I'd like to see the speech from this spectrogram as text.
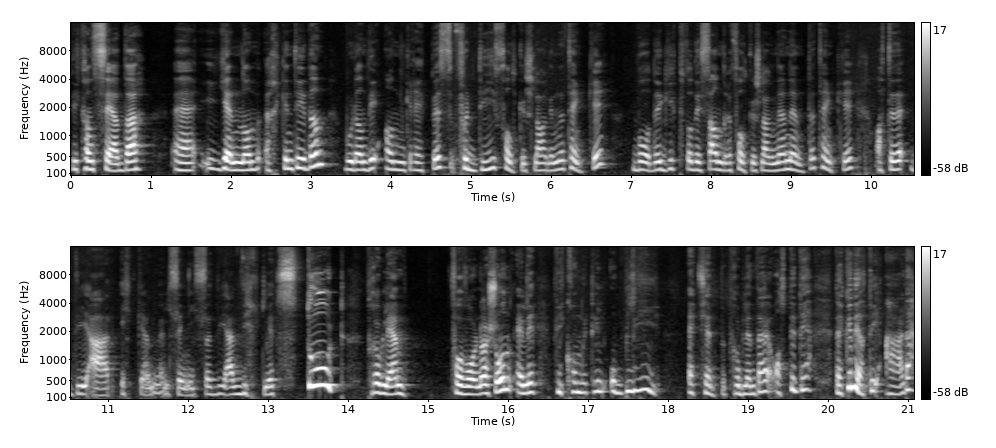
vi kan se det eh, gjennom ørkentiden, hvordan de angripes fordi folkeslagene tenker både Egypt og disse andre folkeslagene jeg nevnte, tenker at de er ikke en velsignelse. De er virkelig et stort problem for vår nasjon. Eller de kommer til å bli et kjempeproblem. Det er jo alltid det. Det er ikke det at de er det,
